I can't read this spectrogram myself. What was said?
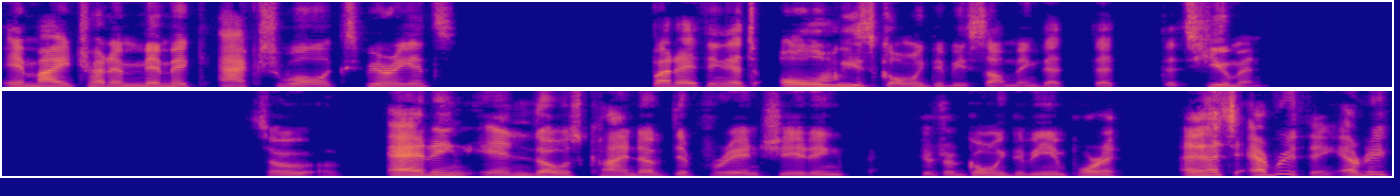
It might try to mimic actual experience, but I think that's always going to be something that that that's human. So adding in those kind of differentiating factors are going to be important, and that's everything. Every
